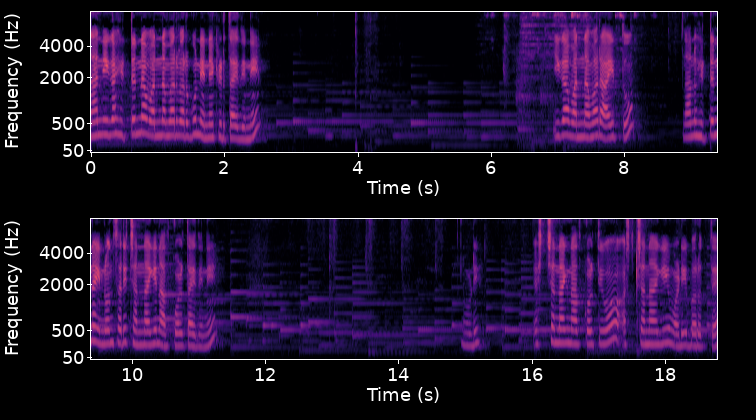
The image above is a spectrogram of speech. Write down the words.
ನಾನೀಗ ಹಿಟ್ಟನ್ನು ಒನ್ ಅವರ್ವರೆಗೂ ನೆನೆಯಕ್ಕೆ ಇಡ್ತಾ ಇದ್ದೀನಿ. ಈಗ ಒನ್ ಅವರ್ ಆಯಿತು. ನಾನು ಹಿಟ್ಟನ್ನು ಇನ್ನೊಂದು ಸರಿ ಚೆನ್ನಾಗಿ ನಾದ್ಕೊಳ್ತಾ ಇದ್ದೀನಿ. ನೋಡಿ, ಎಷ್ಟು ಚೆನ್ನಾಗಿ ನಾದ್ಕೊಳ್ತೀವೋ ಅಷ್ಟು ಚೆನ್ನಾಗಿ ವಡಿ ಬರುತ್ತೆ.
